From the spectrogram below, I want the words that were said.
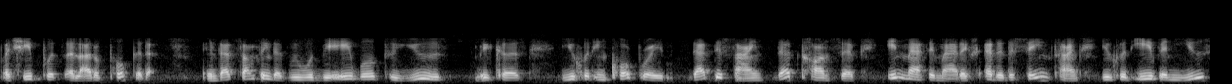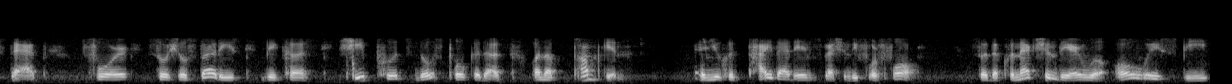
but she puts a lot of polka dots. And that's something that we would be able to use because you could incorporate that design, that concept in mathematics, and at the same time, you could even use that for social studies because she puts those polka dots on a pumpkin, and you could tie that in, especially for fall. So the connection there will always be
